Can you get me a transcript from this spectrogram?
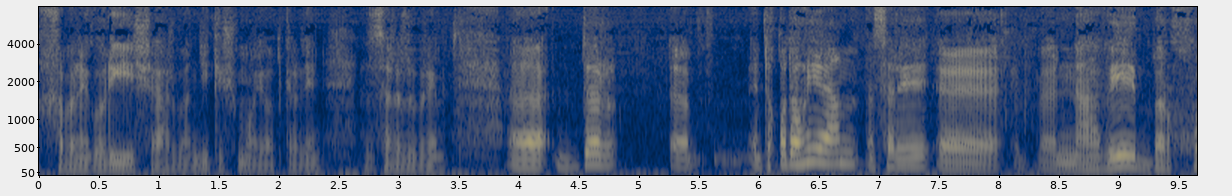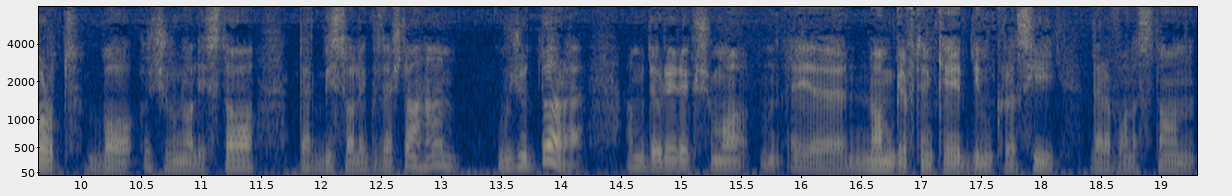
خبرنگاری شهروندی که شما یاد کردین سرزو بریم. در انتقادهای هم سر نحوه برخورد با ژورنالیستا در 20 سال گذشته هم وجود داره. اما دوره که شما نام گرفتین که دموکراسی در افغانستان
